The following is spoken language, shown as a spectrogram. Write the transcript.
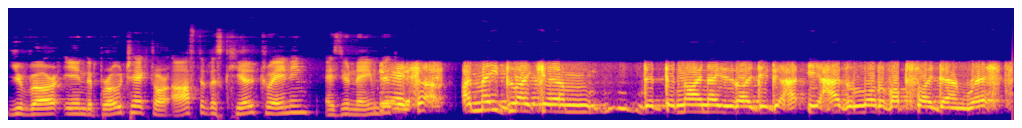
you were in the project or after the skill training, as you named it? yes, uh, I made like um, the, the 9A that I did, it has a lot of upside down rests.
